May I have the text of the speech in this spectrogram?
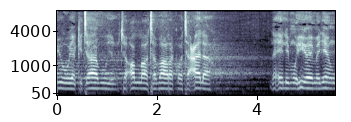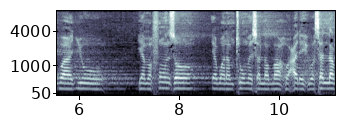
juu ya kitabu cha Allah tabarak wa taala na elimu hiyo imejengwa juu ya mafunzo ya bwana mtume sallallahu alayhi wasallam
